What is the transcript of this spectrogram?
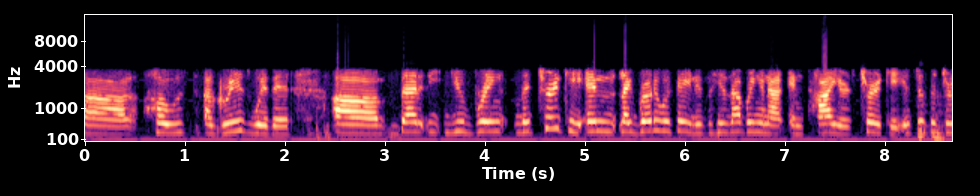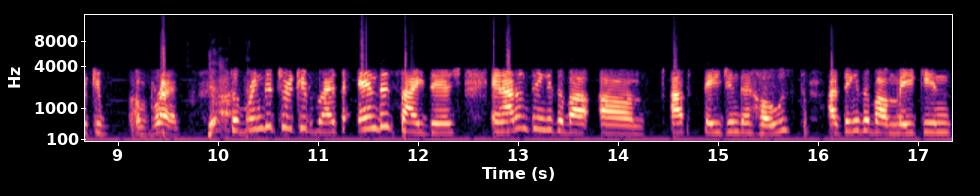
uh, host agrees with it, um, that you bring the turkey. And like Brody was saying, he's not bringing an entire turkey. It's just a turkey uh, breast. So bring the turkey breast and the side dish. And I don't think it's about um, upstaging the host. I think it's about making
